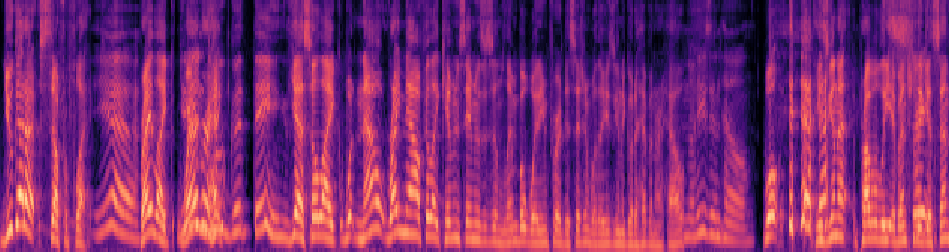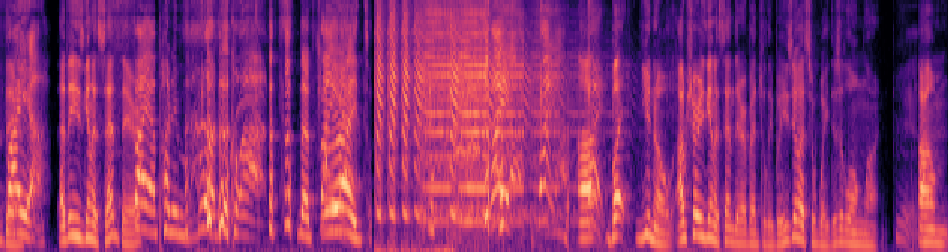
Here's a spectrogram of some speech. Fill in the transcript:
you gotta self-reflect Yeah. right like You wherever didn't heck do good things. yeah so like what now right now i feel like kevin samuels is in limbo waiting for a decision whether he's gonna go to heaven or hell No, he's in hell. well he's gonna probably eventually Straight get sent there Fire. I think he's gonna sent there. Fire upon him blood clots. That's Fire. right. Fire. Fire. Uh, but you know, I'm sure he's gonna send there eventually. But he still has to wait. There's a long line. Um,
